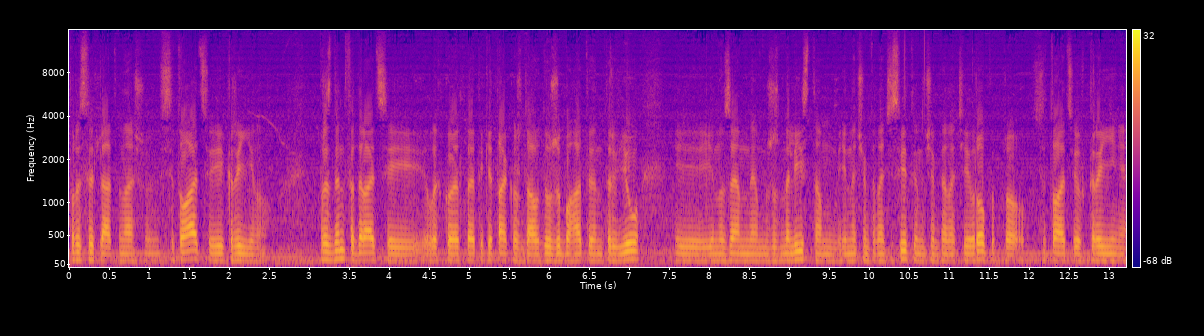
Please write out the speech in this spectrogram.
просвітляти нашу ситуацію і країну. Президент Федерації легкої атлетики також дав дуже багато інтерв'ю і іноземним журналістам і на чемпіонаті світу, і на чемпіонаті Європи про ситуацію в країні.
